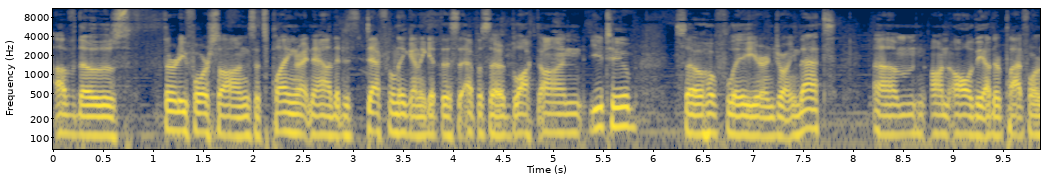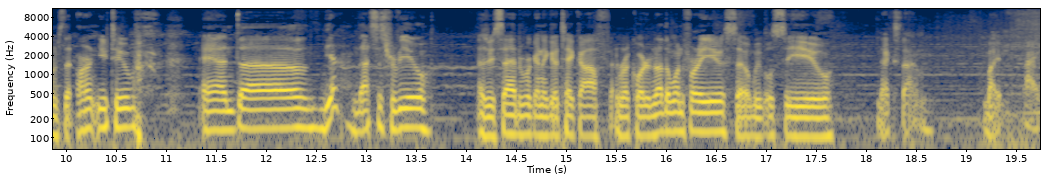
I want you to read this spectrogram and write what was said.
of those 34 songs that's playing right now that is definitely going to get this episode blocked on YouTube. So hopefully you're enjoying that um, on all the other platforms that aren't YouTube. and uh, yeah, that's this review. As we said, we're going to go take off and record another one for you. So we will see you next time. Bye. Bye.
